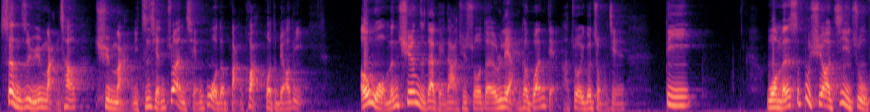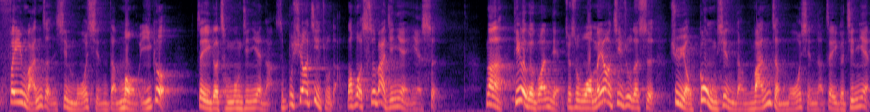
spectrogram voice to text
甚至于满仓去买你之前赚钱过的板块或者标的。而我们圈子在给大家去说的有两个观点啊，做一个总结。第一，我们是不需要记住非完整性模型的某一个这一个成功经验的，是不需要记住的，包括失败经验也是。那第二个观点就是，我们要记住的是具有共性的完整模型的这一个经验，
